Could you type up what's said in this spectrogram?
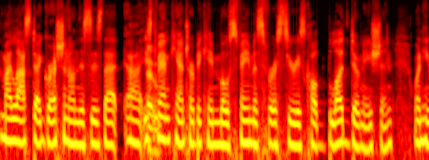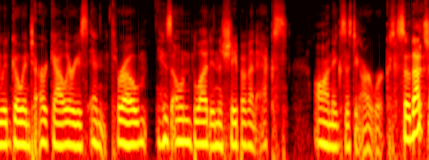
my last digression on this is that uh, Istvan Kantor became most famous for a series called Blood Donation when he would go into art galleries and throw his own blood in the shape of an X on existing artwork. So that's,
